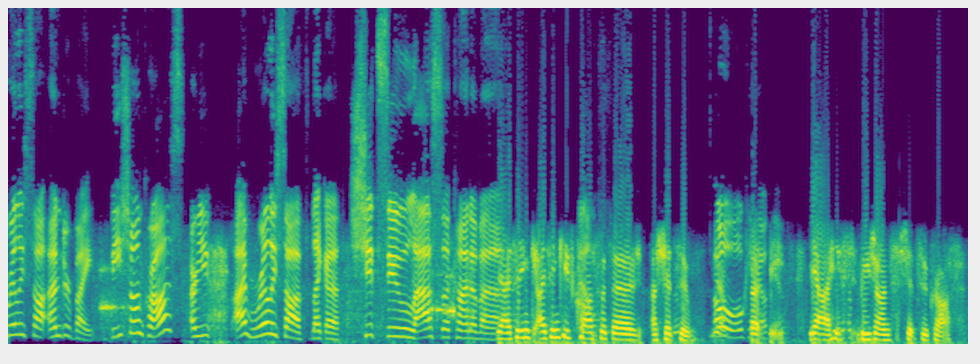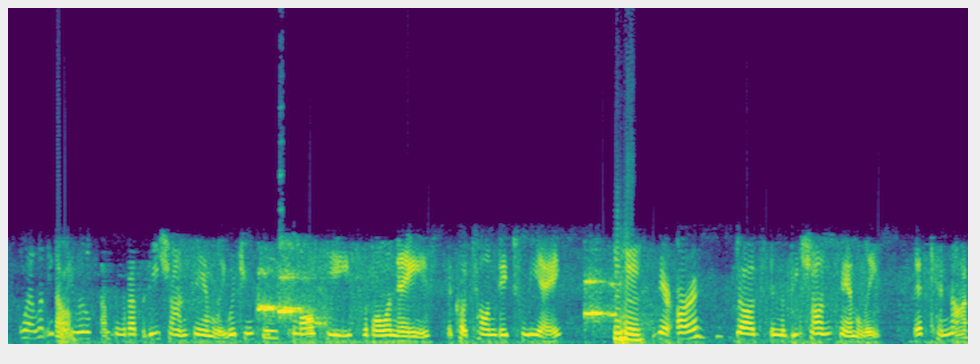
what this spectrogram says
really saw underbite. Bichon Cross? Are you? I really saw like a Shih Tzu, Lhasa kind of a. Yeah, I think I think he's crossed with a a Shih Tzu. Oh, okay, But- okay. Yeah, he's Bichon's Shih Tzu cross. Well, let me tell you a little something about the Bichon family, which includes the Maltese, the Bolognese, the Coton de Tulear. Mhm. There are dogs in the Bichon family that cannot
